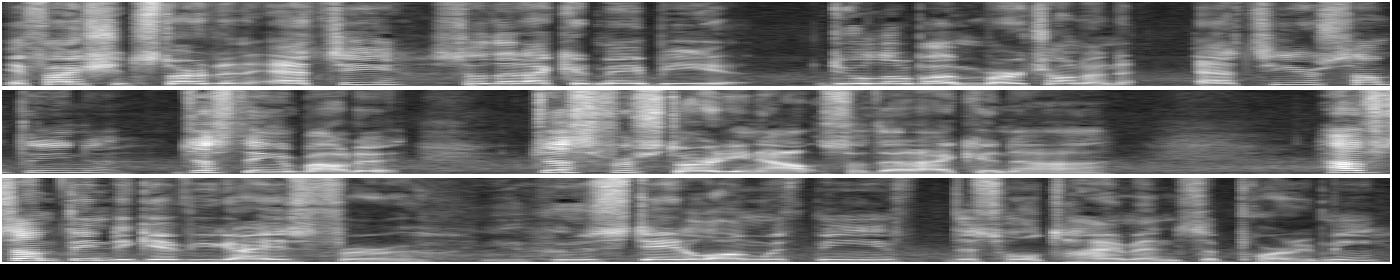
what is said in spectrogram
if I should start an Etsy so that I could maybe do a little bit of merch on an Etsy or something. Just think about it. Just for starting out so that I can uh, have something to give you guys for who's stayed along with me this whole time and supported me.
